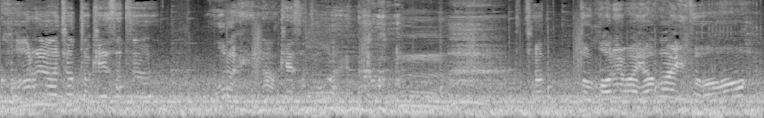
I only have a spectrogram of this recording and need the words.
これはちょっと警察おらへんな。警察おらへんなこれはやばいぞ。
